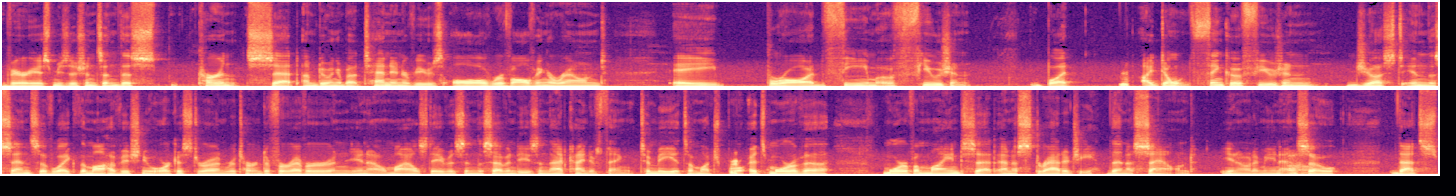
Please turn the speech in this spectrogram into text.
various musicians, and this current set I'm doing about ten interviews, all revolving around a broad theme of fusion. But I don't think of fusion just in the sense of like the Mahavishnu Orchestra and Return to Forever and you know Miles Davis in the 70s and that kind of thing. To me it's a much bro- it's more of a more of a mindset and a strategy than a sound, you know what I mean? And uh-huh. so that's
